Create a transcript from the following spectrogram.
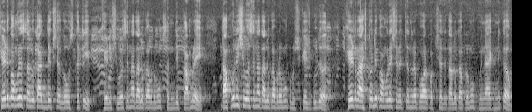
Khed Congress taluka अध्यक्ष गौस खतीब खेड शिवसेना तालुका प्रमुख संदीप कांबळे दापोली शिवसेना तालुका प्रमुख ऋषिकेश गुजर खेड राष्ट्रवादी काँग्रेस शरदचंद्र पवार पक्षाचे तालुका प्रमुख विनायक निकम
